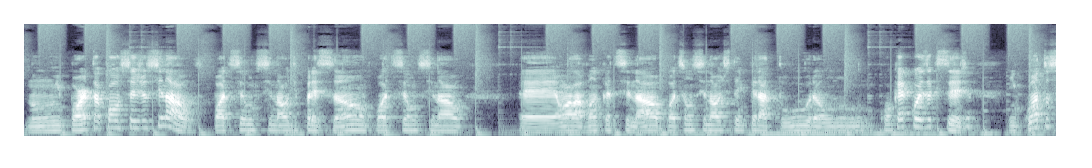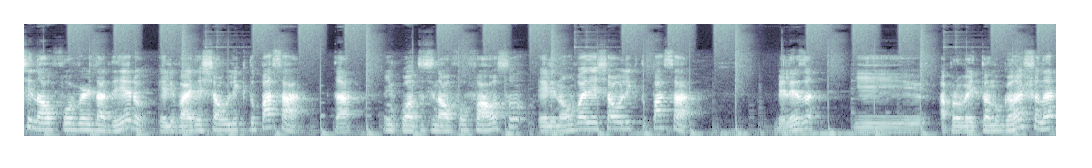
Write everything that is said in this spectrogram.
Não importa qual seja o sinal, pode ser um sinal de pressão, pode ser um sinal, é, uma alavanca de sinal, pode ser um sinal de temperatura, um, qualquer coisa que seja. Enquanto o sinal for verdadeiro, ele vai deixar o líquido passar, tá? Enquanto o sinal for falso, ele não vai deixar o líquido passar, beleza? E aproveitando o gancho, né?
